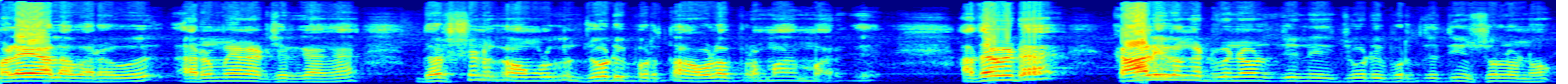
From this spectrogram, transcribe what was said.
மலையாள வரவு அருமையாக நடிச்சிருக்காங்க. தர்ஷனுக்கும் அவங்களுக்கும் ஜோடி பொருத்தம் அவ்வளோ பிரமாதமாக இருக்குது அதை விட காளி வெங்கட் வினோதினி ஜோடி பொருத்தத்தையும் சொல்லணும்.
